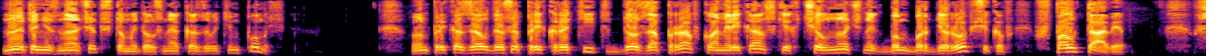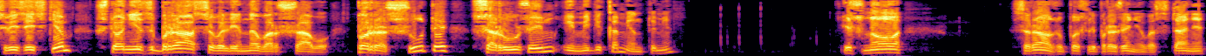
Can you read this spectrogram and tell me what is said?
но это не значит, что мы должны оказывать им помощь. Он приказал даже прекратить дозаправку американских челночных бомбардировщиков в Полтаве в связи с тем, что они сбрасывали на Варшаву парашюты с оружием и медикаментами. И снова, сразу после поражения восстания,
